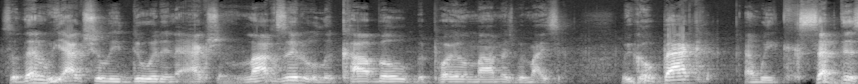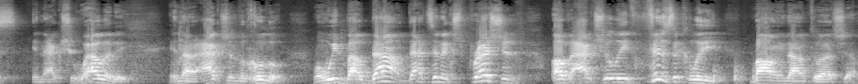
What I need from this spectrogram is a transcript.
So then we actually do it in action. Lachzir ulekabel bepoil mamesh b'maisa. We go back and we accept this in actuality, in our action, the chulu. When we bow down, that's an expression of actually physically bowing down to Hashem.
